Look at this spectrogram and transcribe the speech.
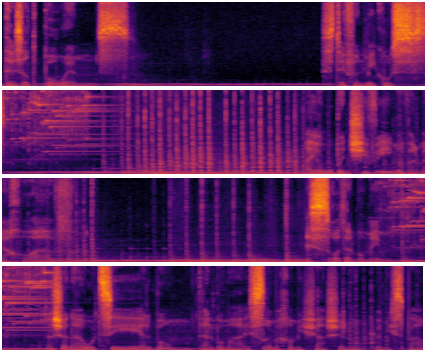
דזרט פואמס, סטפן מיקוס. היום הוא בן 70, אבל מאחוריו עשרות אלבומים. השנה הוא הוציא אלבום, את האלבום ה-25 שלו במספר.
